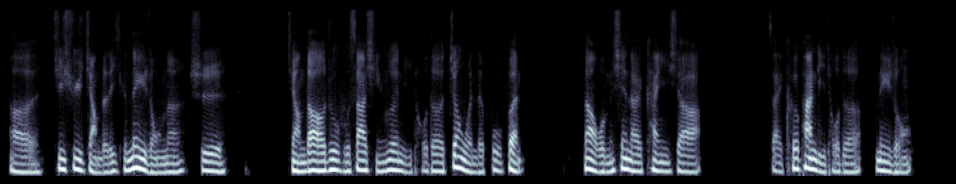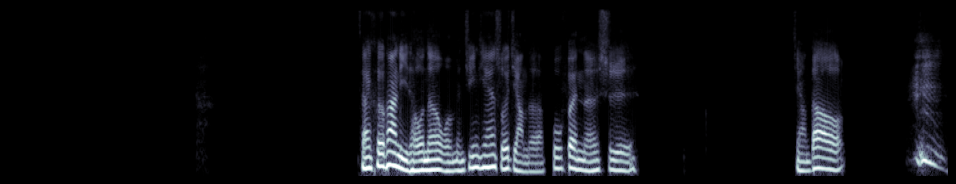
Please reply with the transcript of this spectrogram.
呃继续讲的一个内容呢，是讲到《入菩萨行论》里头的正文的部分。那我们先来看一下在科判里头的内容。在科判里头呢，我们今天所讲的部分呢，是讲到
